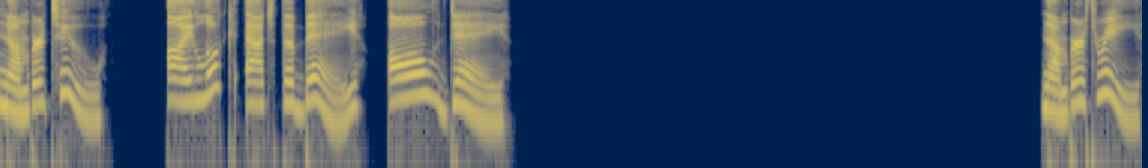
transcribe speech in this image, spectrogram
Number 2. I look at the bay all day. Number 3.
